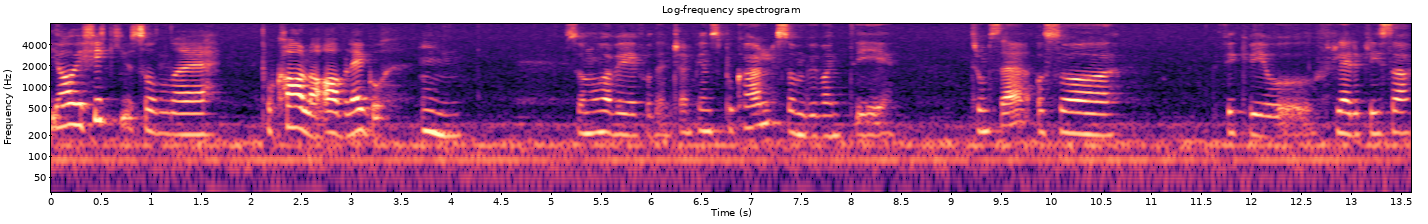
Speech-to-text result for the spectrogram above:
Ja, vi fikk jo sånn eh, pokaler av Lego. Mm. Så nå har vi fått en Champions-pokal som vi vant i Tromsø. Og så fikk vi jo flere priser.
